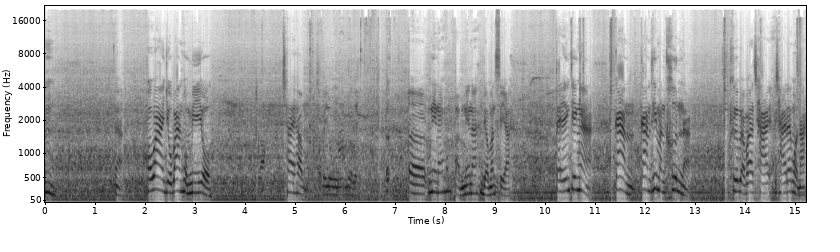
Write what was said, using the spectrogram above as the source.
อืมเนี่ยเพราะว่าอยู่บ้านผมมีอยู่ ใช่ครับเขาไปลงน้ำด้วยเอ่อเออนี่นะมันตัดนี่นะ เดี๋ยวมันเสีย แต่จริงๆอะก้านก้านที่มันขึ้นอะ คือแบบว่าใช้ใช้ได้หมดนะ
